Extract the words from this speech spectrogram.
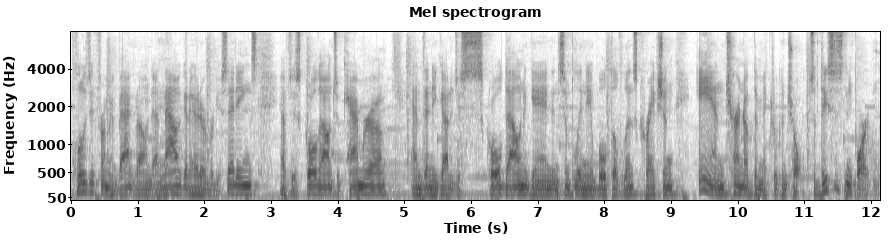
close it from your background and now you gotta head over to settings. You have to scroll down to camera and then you gotta just scroll down again and simply enable the lens correction and turn up the macro control. So this is important.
